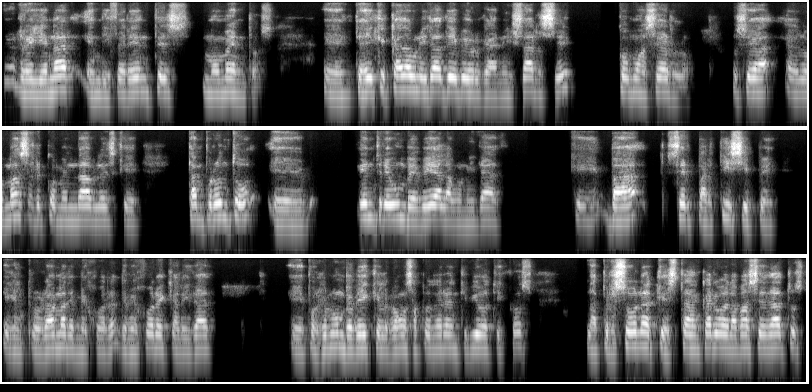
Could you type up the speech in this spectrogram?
rellenar en diferentes momentos. Eh, de ahí que cada unidad debe organizarse cómo hacerlo. O sea, lo más recomendable es que tan pronto entre un bebé a la unidad que va a ser partícipe en el programa de mejora de, mejora de calidad, por ejemplo, un bebé que le vamos a poner antibióticos, la persona que está en cargo de la base de datos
